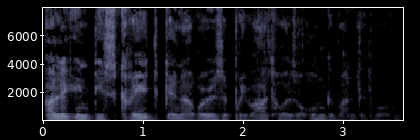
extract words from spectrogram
alle in diskret generöse Privathäuser umgewandelt worden.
